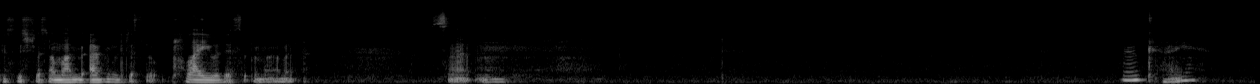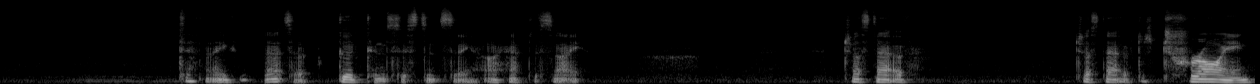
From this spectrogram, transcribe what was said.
this is just, I'm, I'm having just a little play with this at the moment. So, mm. okay. Definitely, that's a good consistency, I have to say. Just out of just out of just trying.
